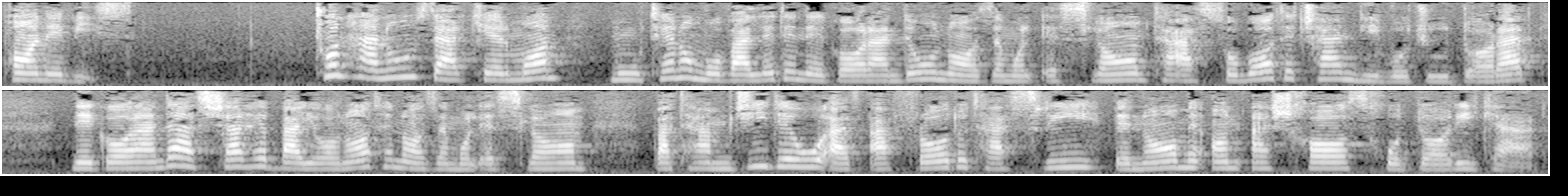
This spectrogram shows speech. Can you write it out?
پانویس چون هنوز در کرمان موتن و مولد نگارنده و نازم الاسلام تعصبات چندی وجود دارد نگارنده از شرح بیانات نازم الاسلام و تمجید او از افراد و تصریح به نام آن اشخاص خودداری کرد.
